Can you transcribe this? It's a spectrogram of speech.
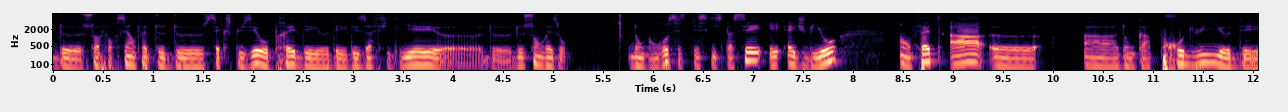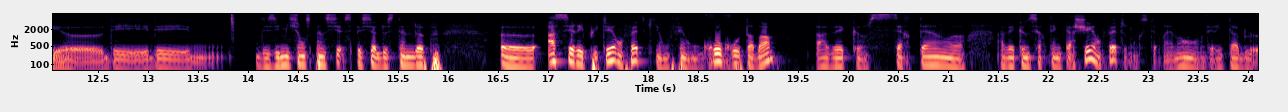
de soit forcé en fait de s'excuser auprès des, des, affiliés de, de, son réseau. Donc en gros c'était ce qui se passait et HBO en fait a a, donc, a produit euh, des, euh, des, des, des, émissions spéciales de stand-up euh, assez réputées, en fait, qui ont fait un gros, gros tabac avec un certain avec un certain cachet en fait. Donc c'était vraiment un véritable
